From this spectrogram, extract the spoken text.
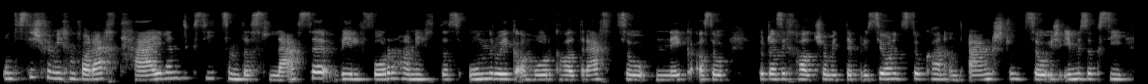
Und es ist für mich einfach recht heilend gewesen, um das zu lesen, weil vorher habe ich das unruhig am Morgen halt recht so, neg also durch dass ich halt schon mit Depressionen zu tun habe und Angst und so, ist immer so gewesen,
